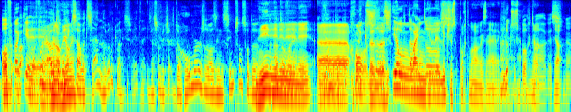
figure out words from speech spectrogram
Of Wa- wa- Wat voor. Ja, automerk zou het zijn? Dat wil ik wel eens weten. Is dat zo'n beetje de Homer, zoals in de Simpsons? Zo de, Nee, de nee, auto nee, nee. nee. Ja, Eh, pe- goh, dat, is, dat is heel lang geleden. Luxe sportwagens eigenlijk. Luxe sportwagens. Ja, Ja.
